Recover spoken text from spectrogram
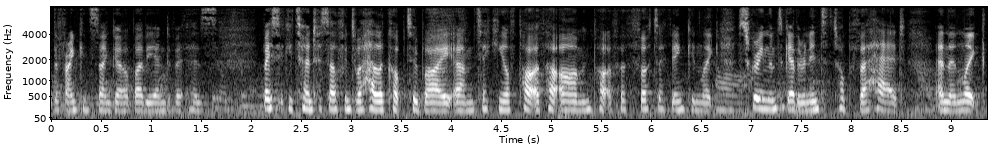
the Frankenstein girl by the end of it has basically turned herself into a helicopter by um, taking off part of her arm and part of her foot, I think, and like screwing them together and into the top of her head, and then like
